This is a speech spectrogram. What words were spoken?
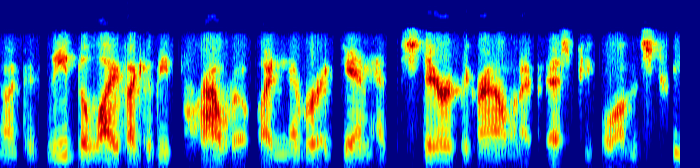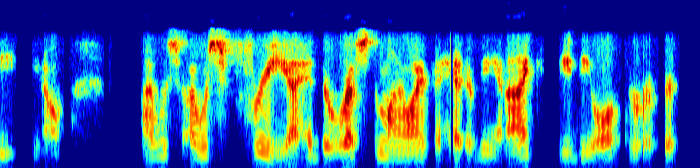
Know, I could lead the life I could be proud of. I never again had to stare at the ground when I passed people on the street. You know, I was I was free. I had the rest of my life ahead of me, and I could be the author of it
